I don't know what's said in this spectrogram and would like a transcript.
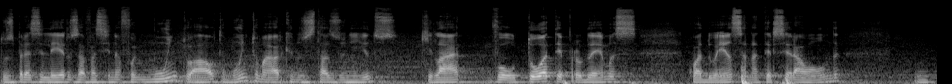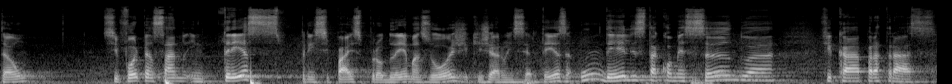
dos brasileiros à vacina foi muito alta, muito maior que nos Estados Unidos, que lá voltou a ter problemas com a doença na terceira onda. Então, se for pensar em três principais problemas hoje que geram incerteza, um deles está começando a ficar para trás,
